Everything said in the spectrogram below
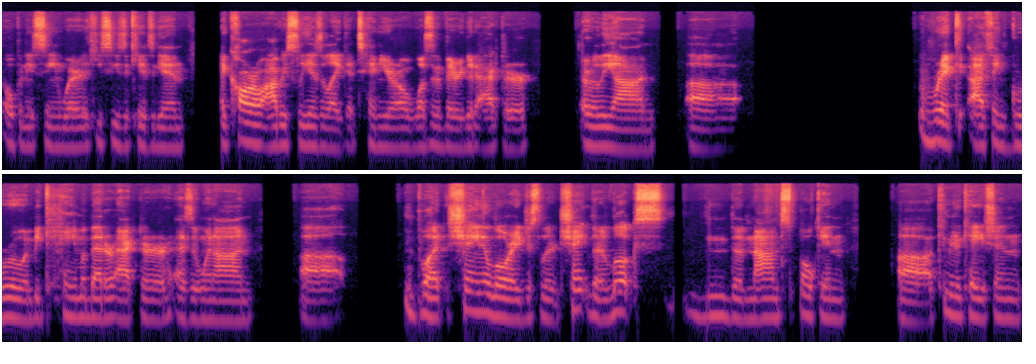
opening scene where he sees the kids again. Like Carl obviously is like a 10 year old, wasn't a very good actor early on. Uh Rick, I think, grew and became a better actor as it went on. Uh but Shane and Lori just their cha- their looks, the non-spoken uh communication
